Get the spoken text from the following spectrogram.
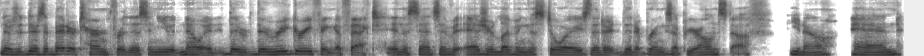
there's a, there's a better term for this, and you would know it the the regriefing effect in the sense of as you're living the stories that it that it brings up your own stuff, you know. And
